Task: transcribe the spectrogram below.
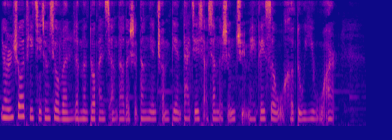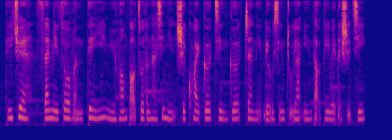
有人说，提起郑秀文，人们多半想到的是当年传遍大街小巷的神曲《眉飞色舞》和《独一无二》。的确，Sammy 坐稳电音女王宝座的那些年，是快歌劲歌占领流行主要引导地位的时期。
